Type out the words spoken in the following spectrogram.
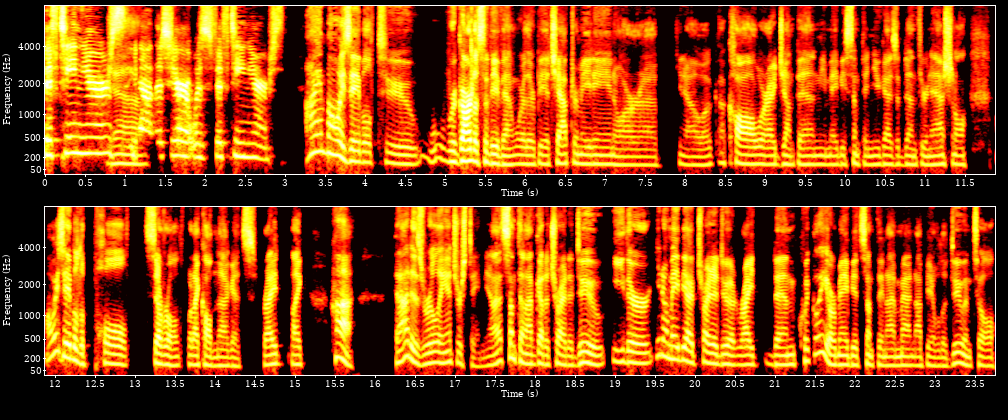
15 years? Yeah. yeah this year it was 15 years. I'm always able to regardless of the event whether it be a chapter meeting or a, you know a, a, call where i jump in maybe something you guys have done through national i'm always able to pull several what i call nuggets right? Like huh that is really interesting. You know that's something i've got to try to do either you know maybe i try to do it right then quickly or maybe it's something i might not be able to do until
